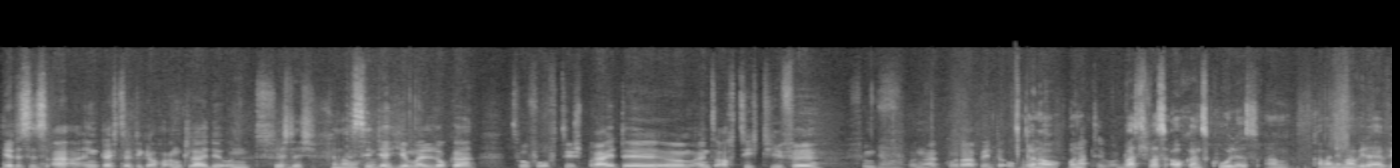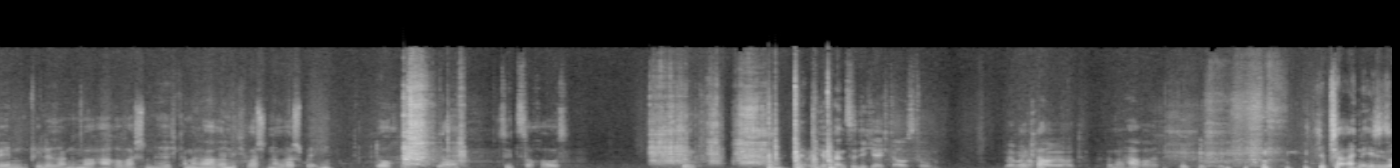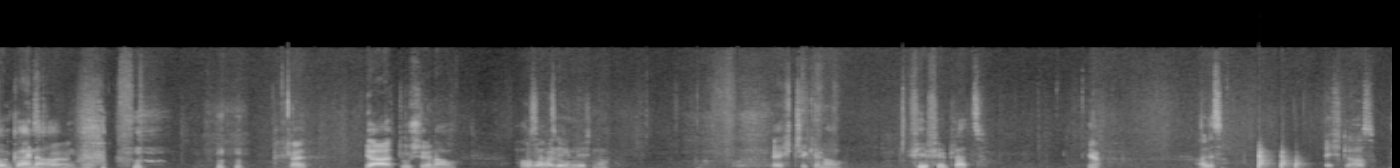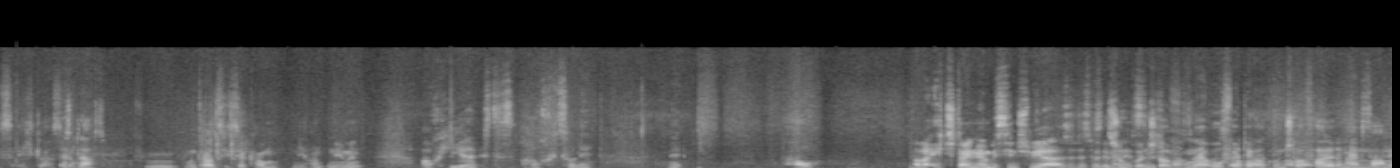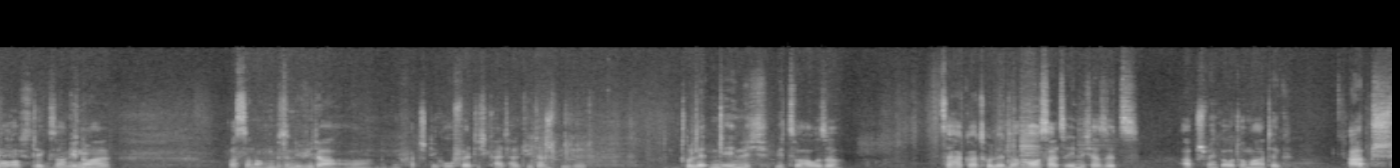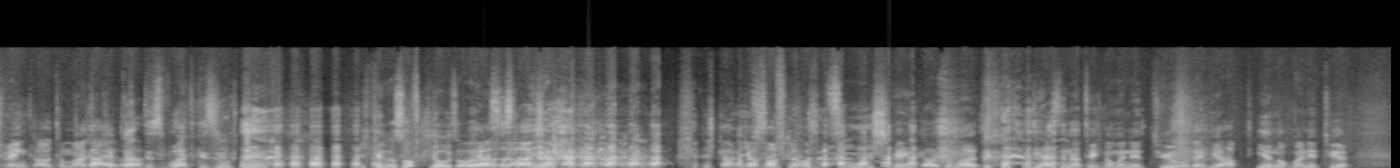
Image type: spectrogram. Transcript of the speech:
Ja, das ist äh, ein, gleichzeitig auch Ankleide und Richtig, genau. das sind ja hier mal locker 250 Breite, äh, 1,80 Tiefe, 5,5 Quadratmeter. Oh Genau. Und Mathe was, was auch ganz cool ist, ähm, kann man immer wieder erwähnen. Viele sagen immer Haare waschen. Ich kann meine Haare nicht waschen am Waschbecken. Doch, klar. Sieht's doch aus. Stimmt. Ja, aber hier kannst du dich echt austoben, wenn man Ja. Haare hat. Wenn man Haare hat. Gibt ja einige, die sollen keine haben. hier. Geil. Ja, Dusche. Genau. Haushaltsähnlich, ne? Echt schick. Genau. Viel, viel Platz. Ja. Alles echt Glas. Das ist echt Glas. Echt ja. Glas. Puh, Man traut sich ja kaum in die Hand nehmen. Auch hier ist es auch so eine. eine Au. Aber echt Stein wäre ein bisschen schwer. Also das, Das würde ist schon Kunststoff, machen, sehr hochwertiger Kunststoff aber, halt, ne? wirklich Marmoroptik, so- sage ich genau. mal. Was dann auch ein bisschen die wieder, äh, Quatsch, die Hochwertigkeit halt widerspiegelt. Toiletten ähnlich wie zu Hause. Zahacker-Toilette, haushaltsähnlicher Sitz, Abschwenkautomatik. Abschwenkautomatik. Geil, ich habe gerade das Wort gesucht. Du. ich kenne nur Softclose, aber Ja, ist das gleiche. ich kam nicht auf Softclose. Zuschwenkautomatik. Und die hast du natürlich nochmal eine Tür oder hier habt ihr nochmal eine Tür.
